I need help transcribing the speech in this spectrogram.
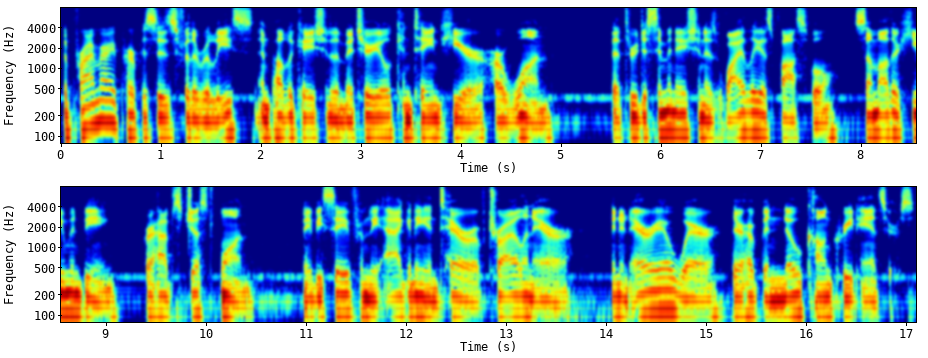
The primary purposes for the release and publication of the material contained here are one, that through dissemination as widely as possible, some other human being, perhaps just one, may be saved from the agony and terror of trial and error in an area where there have been no concrete answers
